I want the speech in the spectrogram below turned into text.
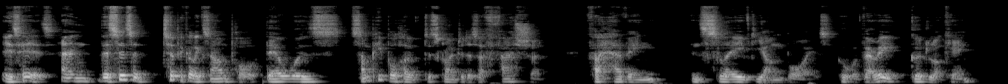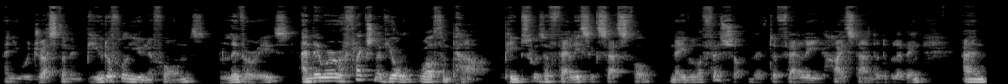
Is his. And this is a typical example. There was, some people have described it as a fashion for having enslaved young boys who were very good looking and you would dress them in beautiful uniforms, liveries, and they were a reflection of your wealth and power. Pepys was a fairly successful naval official, lived a fairly high standard of living, and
